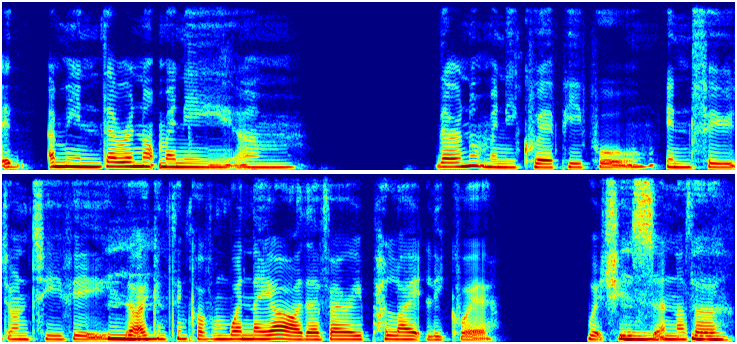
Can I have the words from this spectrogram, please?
it. I mean, there are not many. Um, there are not many queer people in food on TV that I mm-hmm. can think of, and when they are, they're very politely queer, which is mm-hmm. another mm-hmm.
